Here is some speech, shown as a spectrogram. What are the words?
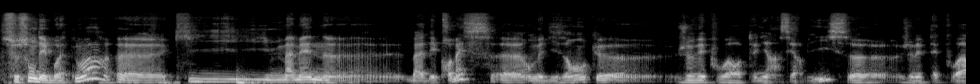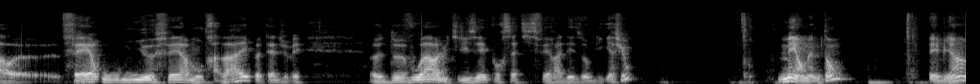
Ce sont des boîtes noires euh, qui m'amènent euh, bah, des promesses euh, en me disant que je vais pouvoir obtenir un service, je vais peut-être pouvoir faire ou mieux faire mon travail, peut-être je vais devoir l'utiliser pour satisfaire à des obligations. Mais en même temps, eh bien,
